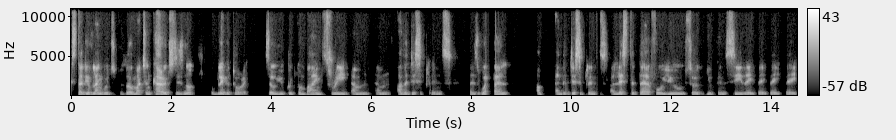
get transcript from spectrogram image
study of language, though much encouraged, is not obligatory. So you could combine three um, um other disciplines as well and the disciplines are listed there for you so you can see they they they, they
